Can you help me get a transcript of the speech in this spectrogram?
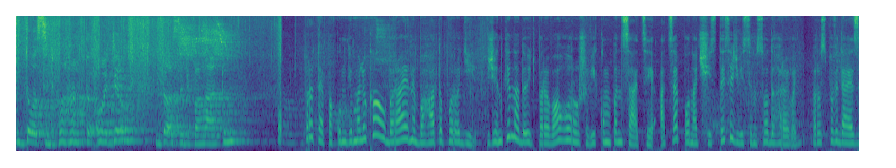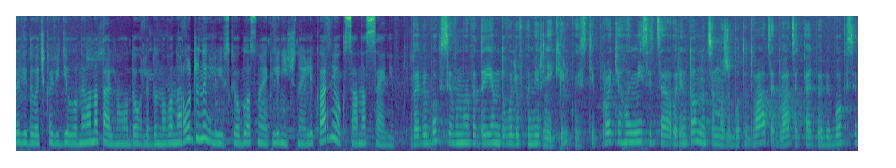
досить багато одягу, досить багато. Проте пакунки малюка обирає небагато породіль. Жінки надають перевагу грошовій компенсації, а це понад 6800 гривень. Розповідає завідувачка відділу неонатального догляду новонароджених Львівської обласної клінічної лікарні Оксана Сенів. Бебі-боксів ми видаємо доволі в помірній кількості. Протягом місяця орієнтовно це може бути 20-25 бебі-боксів.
